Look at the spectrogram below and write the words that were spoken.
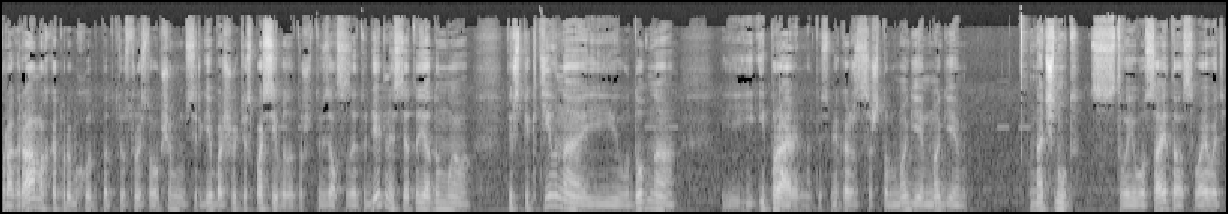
программах, которые выходят под эти устройства. В общем, Сергей, большое тебе спасибо за то, что ты взялся за эту деятельность. Это, я думаю, перспективно и удобно и, и, и правильно. То есть мне кажется, что многие-многие начнут с твоего сайта осваивать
